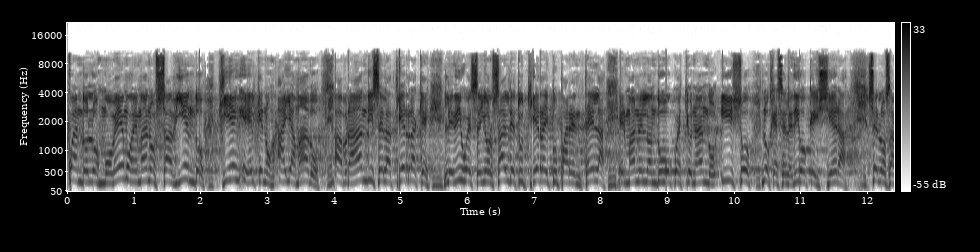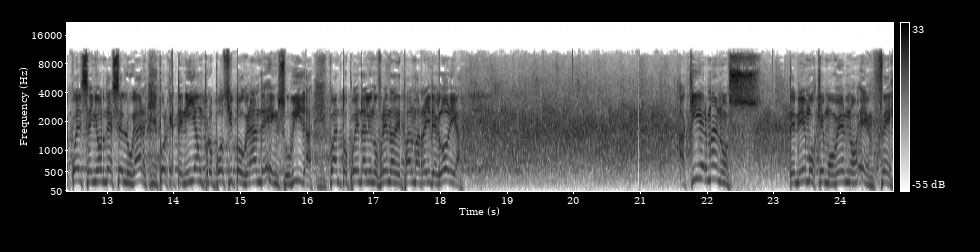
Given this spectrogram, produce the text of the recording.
Cuando los movemos, hermano, sabiendo quién es el que nos ha llamado. Abraham dice la tierra que le dijo el Señor, sal de tu tierra y tu parentela. Hermano, él lo anduvo cuestionando. Hizo lo que se le dijo que hiciera. Se lo sacó el Señor de ese lugar porque tenía un propósito grande en su vida. ¿Cuántos pueden darle una ofrenda de palma, Rey de Gloria? Aquí, hermanos, tenemos que movernos en fe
